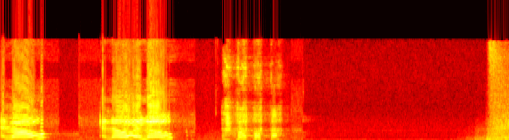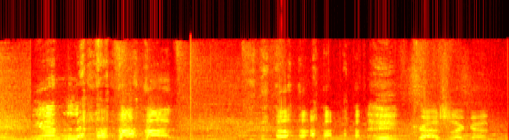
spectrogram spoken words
Hello? Hello? Hello? Crash again.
